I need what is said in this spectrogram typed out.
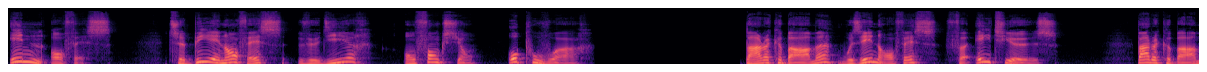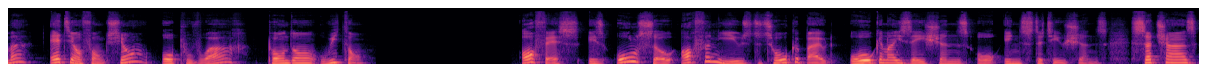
in office. To be in office veut dire en fonction, au pouvoir. Barack Obama was in office for eight years. Barack Obama était en fonction, au pouvoir, pendant huit ans. Office is also often used to talk about organisations or institutions, such as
